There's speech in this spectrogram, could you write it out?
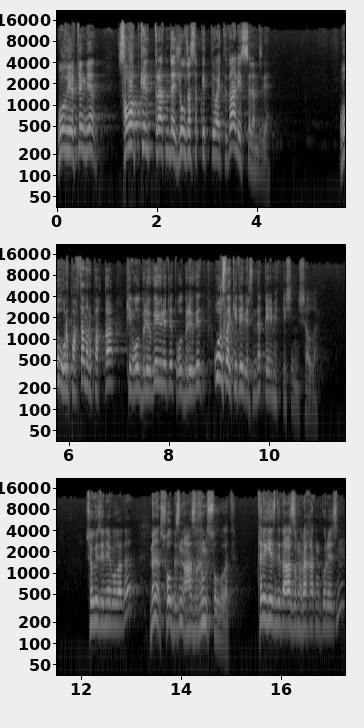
Ол ертең не сауап келіп тұратындай жол жасап кет деп айтты да алейхисалам бізге. Ол ұрпақтан ұрпаққа кейін ол біреуге үйретеді ол біреуге осылай кете берсін да қияметке шейін иншалла. Сол кезде не болады? Міне сол біздің азығымыз сол болады. Тірі кезінде де азығың рахатын көресің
